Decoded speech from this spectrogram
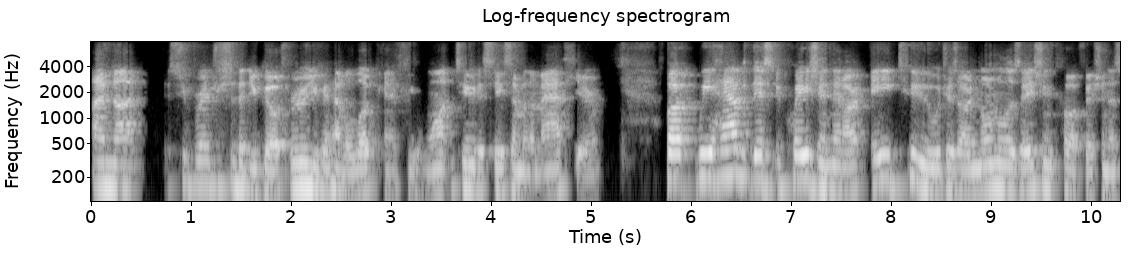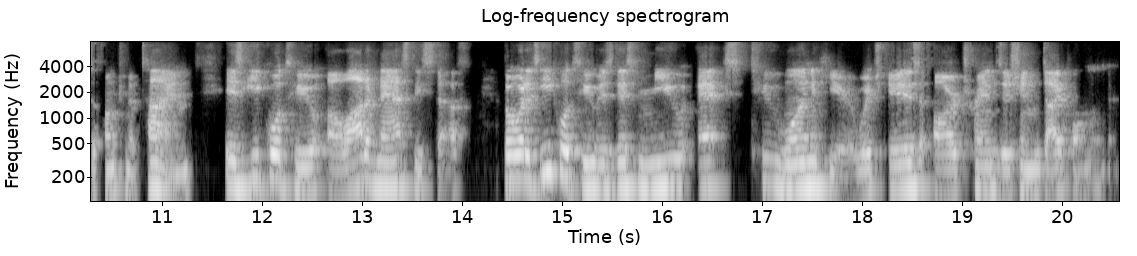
I'm not super interested that you go through. You can have a look and if you want to to see some of the math here. But we have this equation that our A2, which is our normalization coefficient as a function of time, is equal to a lot of nasty stuff. But what it's equal to is this mu x21 here, which is our transition dipole moment.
